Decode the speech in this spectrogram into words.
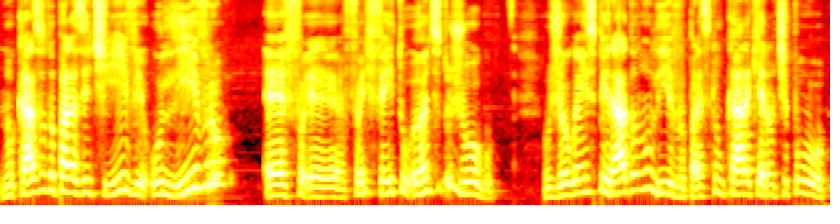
No caso do Parasite Eve, o livro é, foi, é, foi, feito antes do jogo. O jogo é inspirado no livro. Parece que um cara que era um tipo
